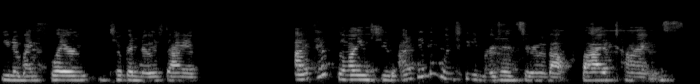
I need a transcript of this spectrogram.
you know my flare took a nosedive I kept going to, I think I went to the emergency room about five times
